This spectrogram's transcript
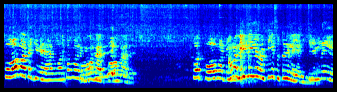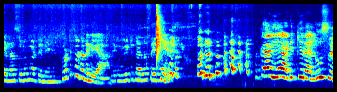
போக மாட்டேங்கிறேன் மொத்தமா இருக்கு. போகாது போகாது. போர் போக மாட்டேங்குது ஆமா வீட்லயும் ரொட்டியே சுட்டது இல்லையா நீ? இல்லையே நான் சுட மாட்டேனே ரொட்டி சுட்டது இல்லையா எங்க வீட்டுக்காரர் செய்ய ஏன் அடிக்கிற? லூசு.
